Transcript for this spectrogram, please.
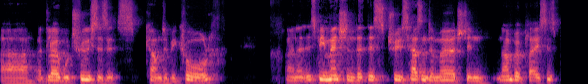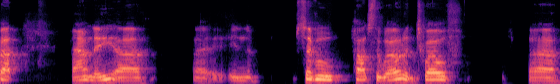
uh, a global truce, as it's come to be called. And it's been mentioned that this truce hasn't emerged in a number of places, but apparently uh, uh, in several parts of the world, and 12, uh,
